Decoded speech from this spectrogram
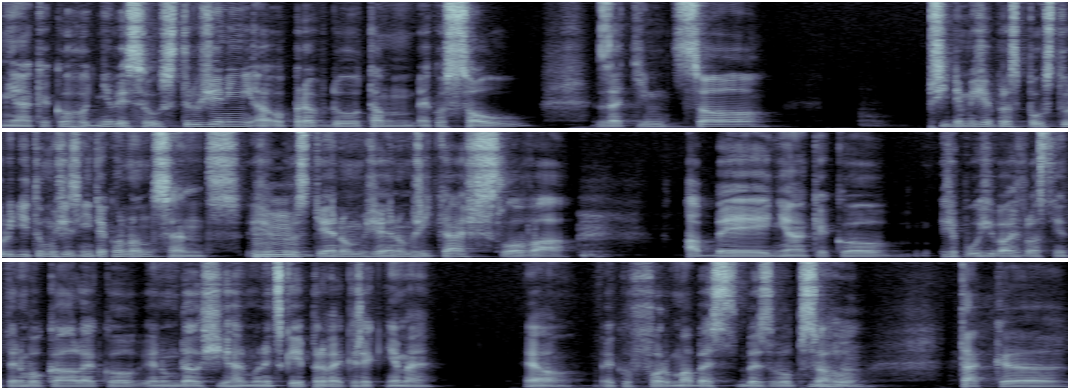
nějak jako hodně vysoustružený a opravdu tam jako jsou, zatímco přijde mi, že pro spoustu lidí to může znít jako nonsens, mm. že hmm. prostě jenom, že jenom říkáš slova, aby nějak jako, že používáš vlastně ten vokál jako jenom další harmonický prvek, řekněme. Jo, jako forma bez, bez obsahu. Mm. Tak eh,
